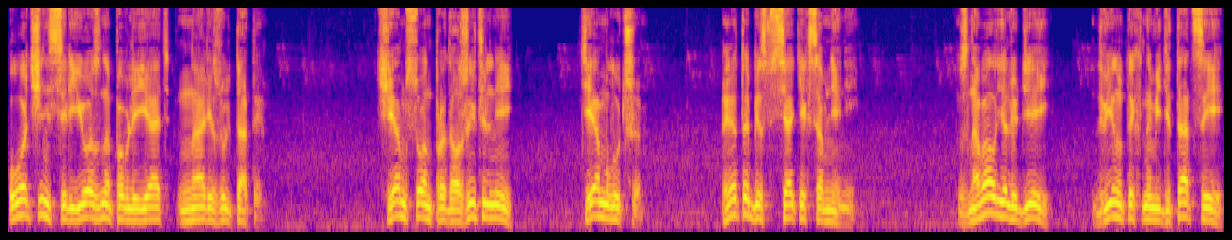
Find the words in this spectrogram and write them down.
очень серьезно повлиять на результаты. Чем сон продолжительней, тем лучше. Это без всяких сомнений. Знавал я людей, двинутых на медитации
